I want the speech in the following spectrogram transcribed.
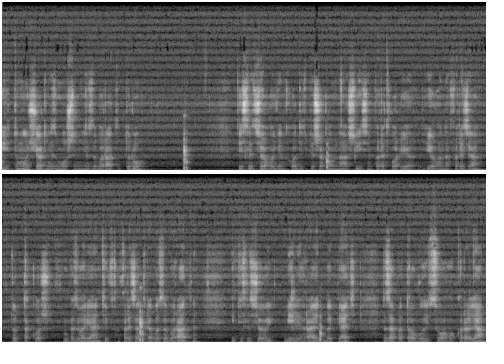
І тому чорні змушені забирати туру. Після цього він ходить пішаком на H8, перетворює його на ферзя. Тут також без варіантів, ферзя треба забирати. І після цього білі грають b5, запитовують свого короля,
